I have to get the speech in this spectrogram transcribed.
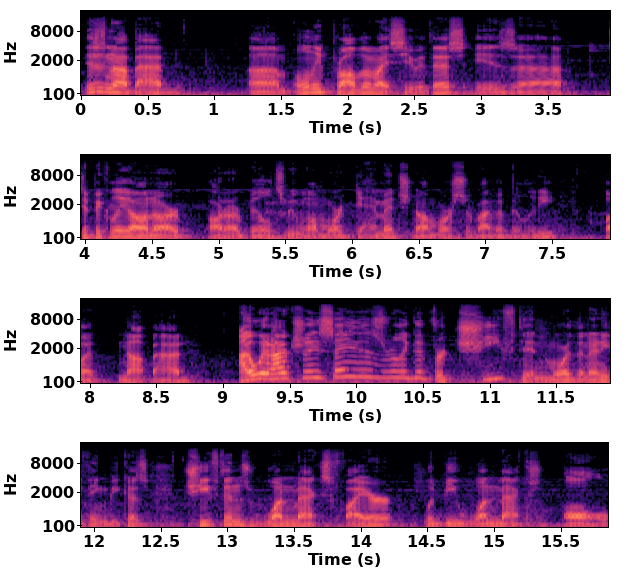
This is not bad. Um, only problem I see with this is uh, typically on our on our builds we want more damage, not more survivability, but not bad. I would actually say this is really good for Chieftain more than anything because Chieftain's 1 max fire would be 1 max all.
